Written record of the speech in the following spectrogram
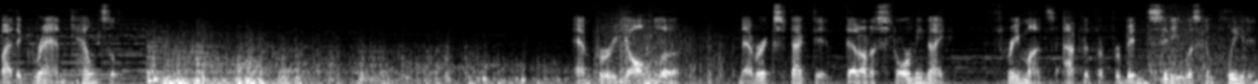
by the Grand Council. Emperor Yongle never expected that on a stormy night three months after the Forbidden City was completed,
